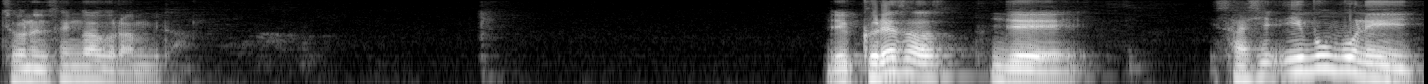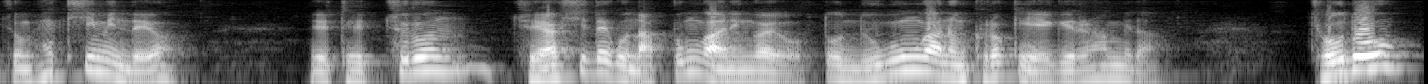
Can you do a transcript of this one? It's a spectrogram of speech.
저는 생각을 합니다. 이제 그래서 이제 사실 이 부분이 좀 핵심인데요. 대출은 죄악시되고 나쁜 거 아닌가요? 또 누군가는 그렇게 얘기를 합니다. 저도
